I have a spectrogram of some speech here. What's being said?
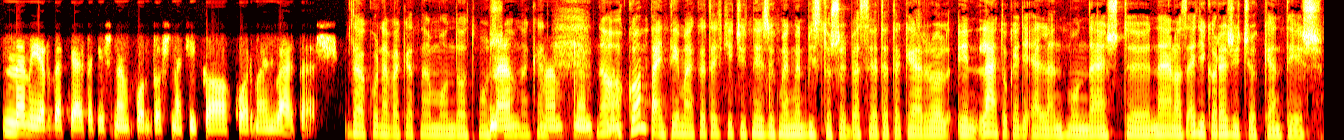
nem érdekeltek, és nem fontos nekik a kormányváltás. De akkor neveket nem mondott most nem, neked. Nem, nem, Na, nem. a kampánytémákat egy kicsit nézzük meg, mert biztos, hogy beszéltetek erről. Én látok egy ellentmondást nál, az egyik a rezsicsökkentés.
